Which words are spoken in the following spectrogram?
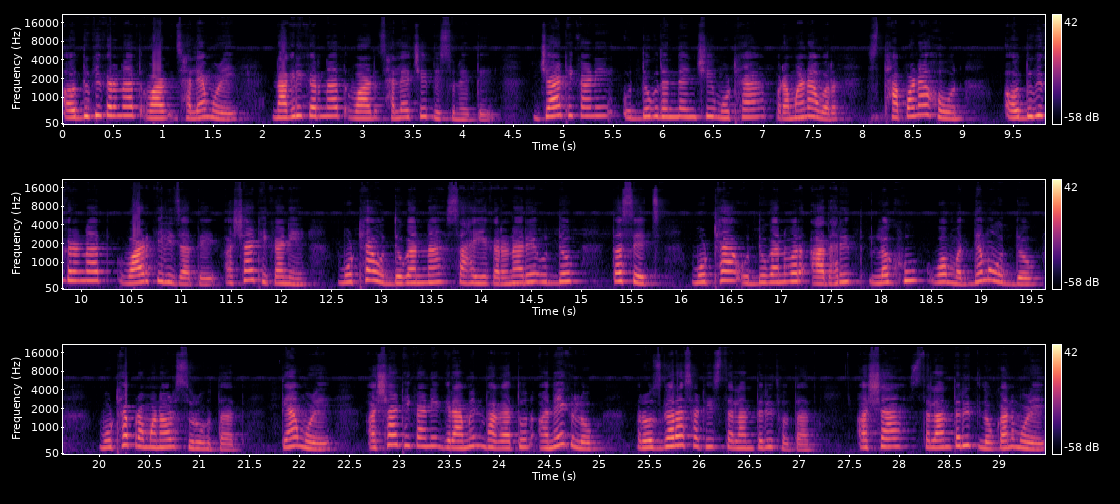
औद्योगिकरणात वाढ झाल्यामुळे नागरीकरणात वाढ झाल्याचे दिसून येते. ज्या ठिकाणी उद्योगधंद्यांची मोठ्या प्रमाणावर स्थापना होऊन औद्योगिकरणात वाढ केली जाते अशा ठिकाणी मोठ्या उद्योगांना सहाय्य करणारे उद्योग तसेच मोठ्या उद्योगांवर आधारित लघु व मध्यम उद्योग मोठ्या प्रमाणावर सुरू होतात. त्यामुळे अशा ठिकाणी ग्रामीण भागातून अनेक लोक रोजगारासाठी स्थलांतरित होतात. अशा स्थलांतरित लोकांमुळे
